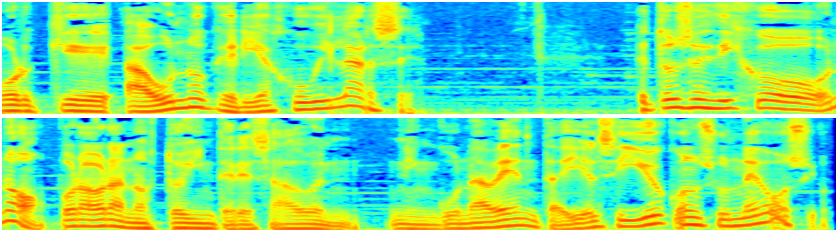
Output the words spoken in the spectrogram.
porque aún no quería jubilarse. Entonces dijo, no, por ahora no estoy interesado en ninguna venta y él siguió con su negocio.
